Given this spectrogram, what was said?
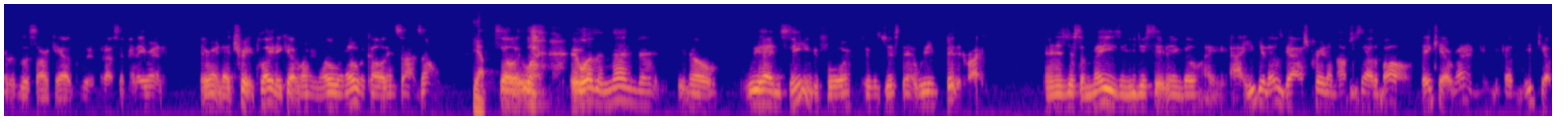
it was a little sarcasm with it, but I said, man, they ran it. They ran that trick play. They kept running over and over called inside zone. Yep. So it was it wasn't nothing that you know we hadn't seen before. It was just that we didn't fit it right. And it's just amazing. You just sit there and go, hey, you get those guys credit on the opposite side of the ball. They kept running it because we kept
